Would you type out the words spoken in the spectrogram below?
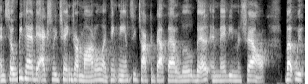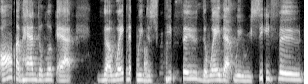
And so we've had to actually change our model. I think Nancy talked about that a little bit and maybe Michelle, but we all have had to look at the way that we distribute food, the way that we receive food,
